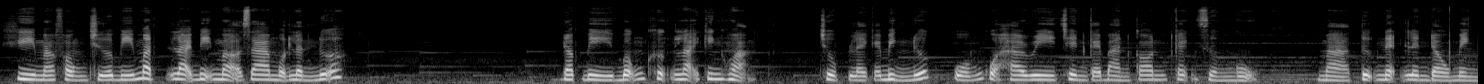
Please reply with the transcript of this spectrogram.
Khi mà phòng chứa bí mật lại bị mở ra một lần nữa. Dobby bỗng khựng lại kinh hoàng, chụp lấy cái bình nước uống của Harry trên cái bàn con cạnh giường ngủ, mà tự nện lên đầu mình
